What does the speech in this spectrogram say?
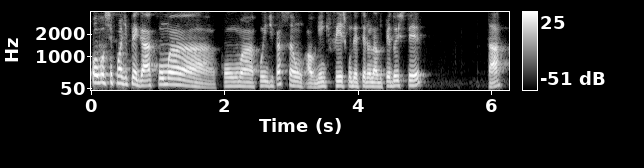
Ou você pode pegar com uma com uma com indicação, alguém que fez com determinado P2P, tá?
